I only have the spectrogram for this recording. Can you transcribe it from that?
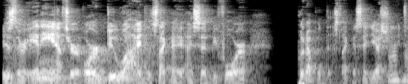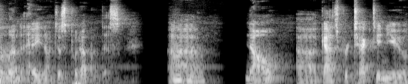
Is there any answer, or do I, just like I, I said before, put up with this? Like I said yesterday to Mhm. Linda, hey, you know, just put up with this. Uh, Mhm. no, uh, God's protecting you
